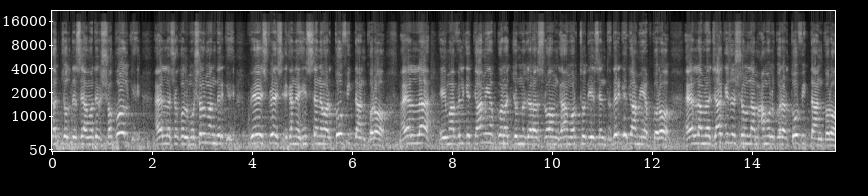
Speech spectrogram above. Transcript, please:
কাজ চলতেছে আমাদের সকলকে। আয় আল্লাহ সকল মুসলমানদেরকে বেশ বেশ এখানে হিস্সা নেওয়ার তৌফিক দান করো। আয় আল্লাহ এই মাহফিলকে কামিয়াব করার জন্য যারা শ্রম, ঘাম, অর্থ দিয়েছেন তাদেরকে কামিয়াব করো। আয়াল্লাহ আমরা যা কিছু শুনলাম আমল করার তৌফিক দান করো।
